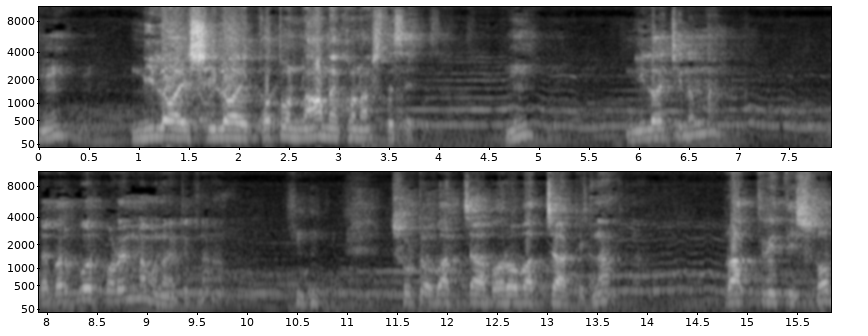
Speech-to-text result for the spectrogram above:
হুম? নিলয়, শিলয়, কত নাম এখন আসতেছে। হুম? নিলয় চিনেন না? পেপার পর পড়েন না মনে হয়, ঠিক না? ছোট বাচ্চা, বড় বাচ্চা, ঠিক না? প্রাকৃতি সব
